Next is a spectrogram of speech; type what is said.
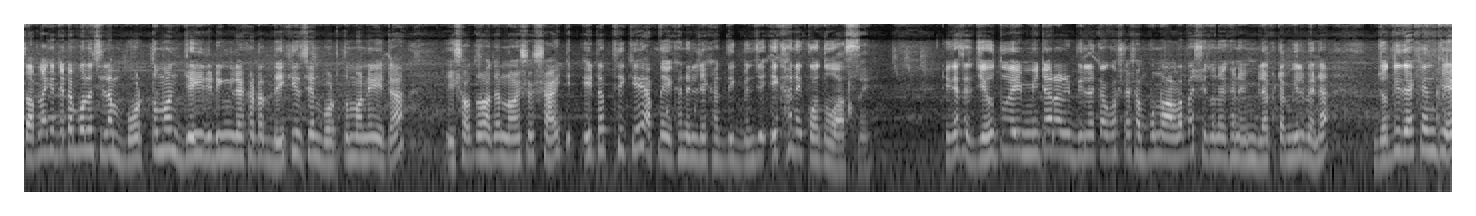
তো আপনাকে যেটা বলেছিলাম, বর্তমান যেই রিডিং লেখাটা দেখিয়েছেন, বর্তমানে এটা এই সতেরো হাজার নয়শো ষাট, এটার থেকে আপনি এখানে লেখা দেখবেন যে এখানে কত আছে। ঠিক আছে? যেহেতু এই মিটার আর বিলের কাগজটা সম্পূর্ণ আলাদা, সেজন্য এখানে লেখাটা মিলবে না। যদি দেখেন যে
